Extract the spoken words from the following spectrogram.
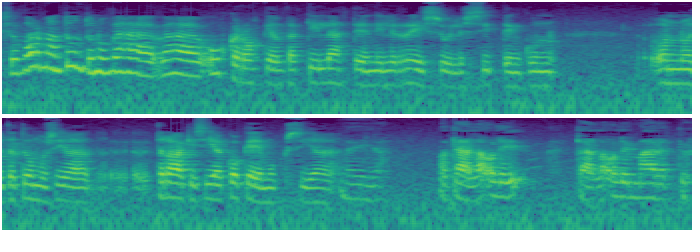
Se on varmaan tuntunut vähän, vähän uhkarohkeeltakin lähteä niille reissuille sitten, kun on noita tuommoisia traagisia kokemuksia. Niin, ja, no täällä oli, täällä oli määrätty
